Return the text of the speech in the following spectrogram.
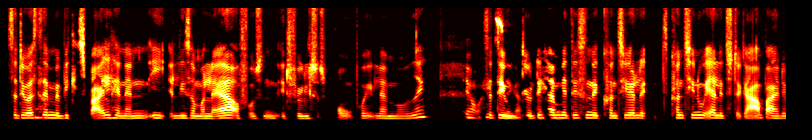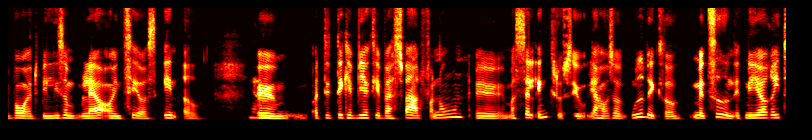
Så det er jo også ja. det med, at vi kan spejle hinanden i, ligesom at lære at få sådan et følelsesprog på en eller anden måde, ikke? Jo, så det er, jo, det er jo det her med, det er sådan et kontinuerligt, kontinuerligt stykke arbejde, hvor at vi ligesom lærer at orientere os indad Ja. Øhm, og det, det kan virkelig være svært for nogen, øh, mig selv inklusiv. Jeg har også udviklet med tiden et mere rigt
